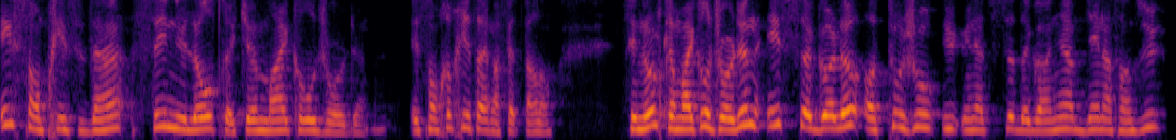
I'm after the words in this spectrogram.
et son président, c'est nul autre que Michael Jordan. Et son propriétaire, en fait, pardon. C'est nul autre que Michael Jordan et ce gars-là a toujours eu une attitude de gagnant, bien entendu,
